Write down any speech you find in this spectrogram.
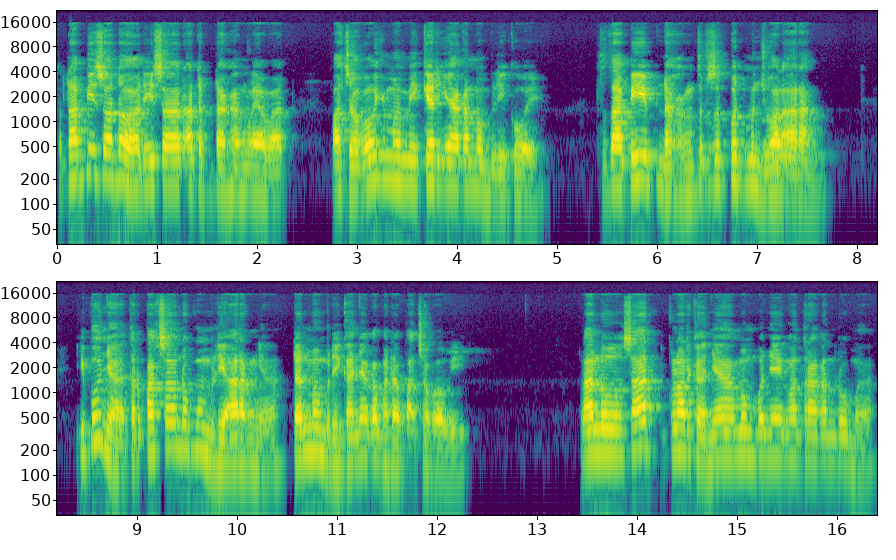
Tetapi suatu hari saat ada pedagang lewat, Pak Jokowi memikir ia akan membeli kue. Tetapi pedagang tersebut menjual arang. Ibunya terpaksa untuk membeli arangnya dan memberikannya kepada Pak Jokowi. Lalu saat keluarganya mempunyai kontrakan rumah,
